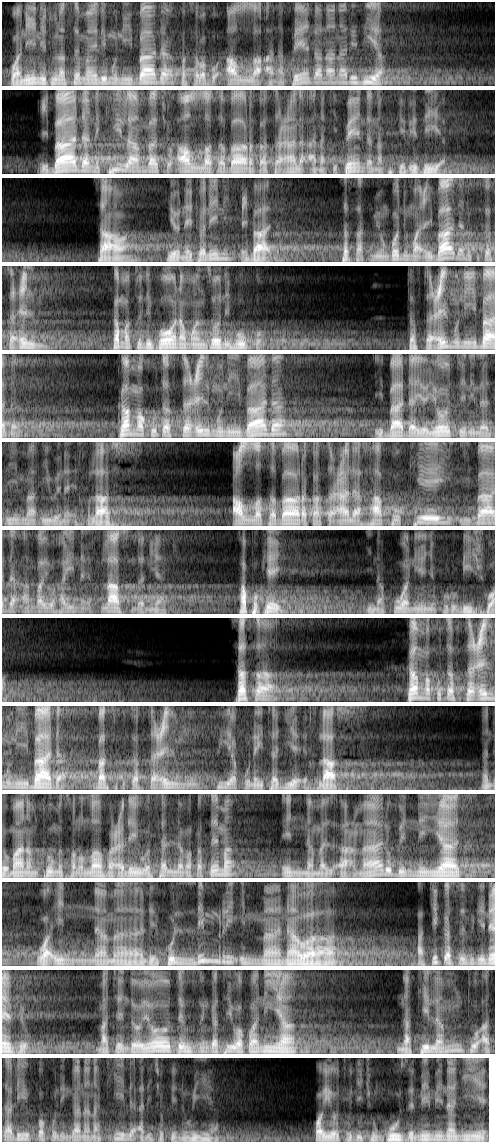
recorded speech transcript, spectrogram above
kwa nini tunasema elimu ni ibada? Kwa sababu Allah anapenda na anaridhia. Ibada ni kila ambacho Allah tabaraka taala anakipenda na kukiridhia. Sawa hiyo inaitwa nini? Ibada. Sasa miongoni mwa ibada ni kutafuta ilmu. Kama tulivyoona mwanzoni huko kutafuta ilmu ni ibada. Kama kutafuta ilmu ni ibada ibada yoyote ni lazima iwe na ikhlas Allah tabaraka taala hapokei ibada ambayo haina ikhlas ndani yake. Hapokei. Inakuwa ni yenye kurudishwa. Sasa kama kutafuta ilmu ni ibada basi kutafuta ilmu pia kunahitajia ikhlas. Na ndio maana mtume sallallahu alaihi wasallam akasema innamal a'malu binniyat wa innama likulli imri'in ma nawa. Hakika si vinginevyo matendo yote huzingatiwa kwa nia na kila mtu atalipwa kulingana na kile alichokinuia. Kwa hiyo tujichunguze mimi na nyie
